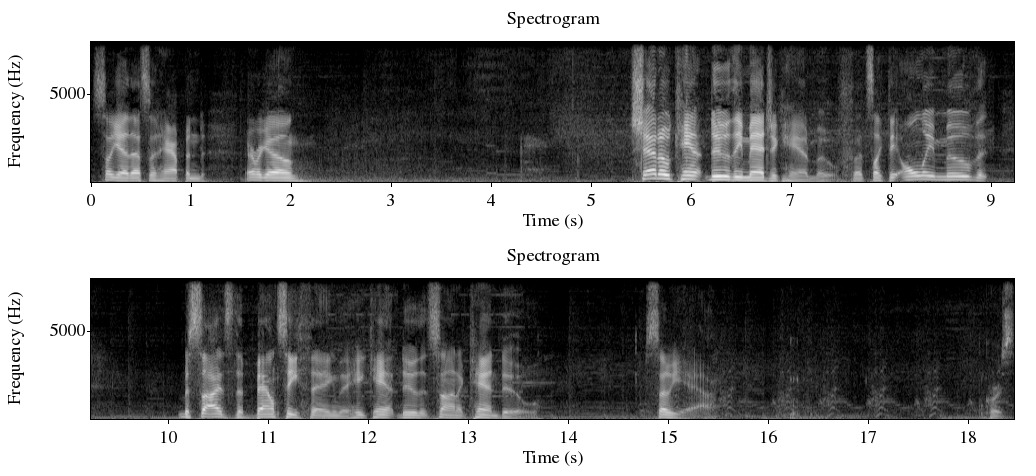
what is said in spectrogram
So yeah, that's what happened. There we go. Shadow can't do the magic hand move. That's like the only move that, besides the bouncy thing, that he can't do that Sonic can do. So yeah. Of course,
